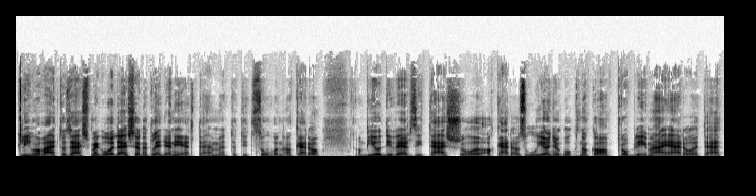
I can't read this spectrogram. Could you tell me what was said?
klímaváltozás megoldásának legyen értelme tehát itt szó van akár a, a biodiverzitásról, akár az új anyagoknak a problémájáról, tehát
